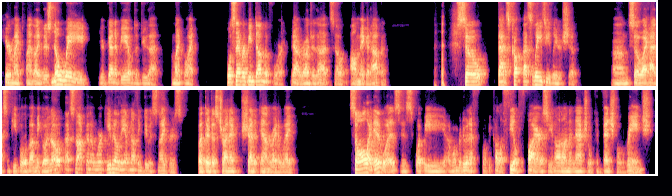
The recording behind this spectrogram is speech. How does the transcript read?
hear my plan like there's no way you're going to be able to do that. I'm like, why? Well, it's never been done before. Yeah, roger that. So I'll make it happen. so that's that's lazy leadership. Um, so I had some people above me going, "Oh, that's not going to work," even though they have nothing to do with snipers, but they're just trying to shut it down right away. So all I did was is what we uh, when we're doing a what we call a field fire. So you're not on an actual conventional range.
